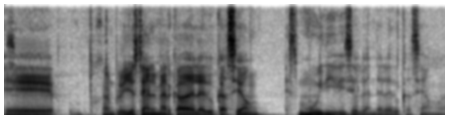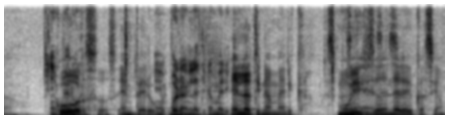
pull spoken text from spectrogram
Eh, por ejemplo, yo estoy en el mercado de la educación, es muy difícil vender educación. En Perú. cursos en Perú. Eh, bueno, en Latinoamérica. En Latinoamérica. Es muy Sí, difícil sí, vender educación.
